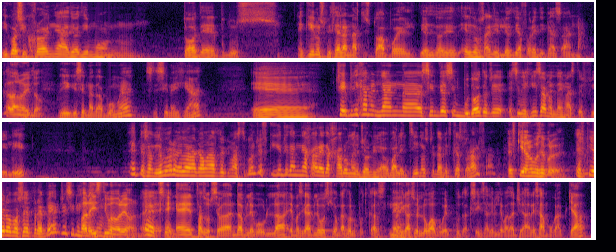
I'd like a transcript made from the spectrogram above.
20 χρόνια διότι ήμουν τότε που τους εκείνους που θέλαν να έρθεις στο ΑΠΟΕΛ διότι το έδωσαν λίγο διαφορετικά σαν Κατανοητό. διοίκηση να τα πούμε στη συνέχεια ε, και επειδή είχαμε μια α, σύνδεση που τότε και συνεχίσαμε να είμαστε φίλοι έπιασαν τη φορά, έλα να κάνουμε ένα δοκιμαστικό και ευκήγε και ήταν μια χαρά, ήταν χαρούμενοι και ο Βαλεντίνος και τα παιδιά στον Α Ευκαιρία όπως έπρεπε. ευκήγε όπως έπρεπε και συνεχίσαμε Παραίστημα ωραίο. Ε, Έτσι. ε, ε, Θα σου ψεύδα, δεν τα βλέπω όλα. Ε, Βασικά δεν βλέπω σχεδόν καθόλου podcast. Ναι. Ειδικά σε λόγω από ελ που τα ξεκίνησα δεν βλέπω τα και άρεσα μου κάποια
